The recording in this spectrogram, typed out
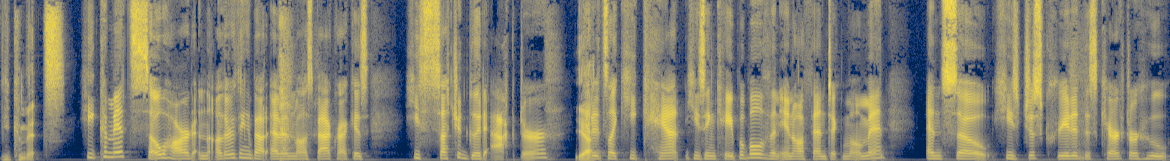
he commits. he commits so hard. And the other thing about Ebon Moss-Bachrach is he's such a good actor Yeah. that it's like he can't, he's incapable of an inauthentic moment. And so he's just created this character who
